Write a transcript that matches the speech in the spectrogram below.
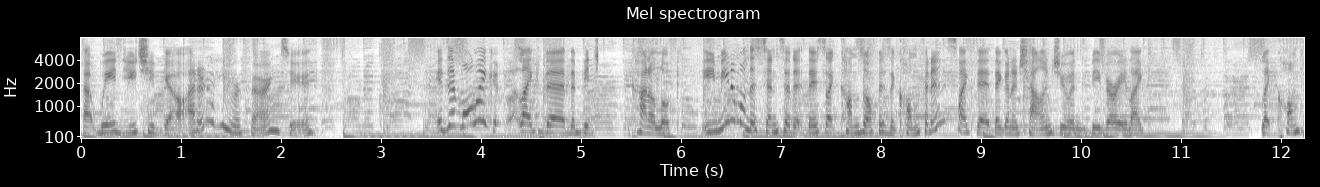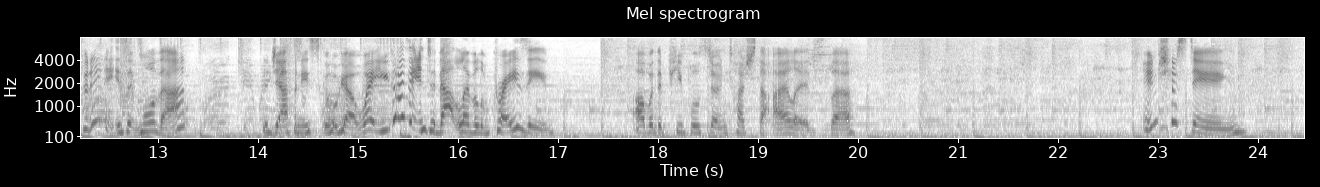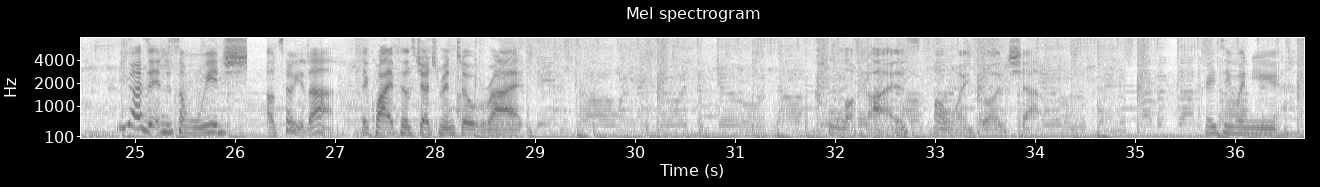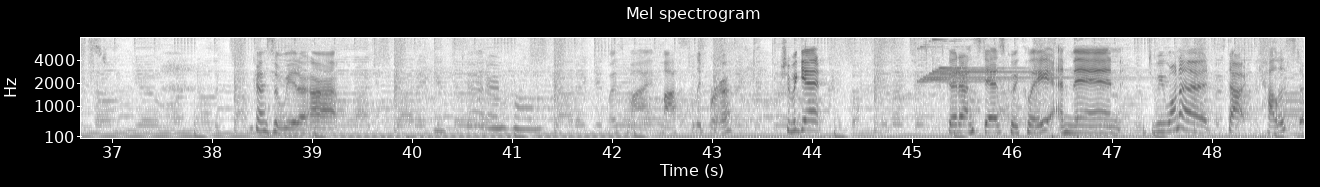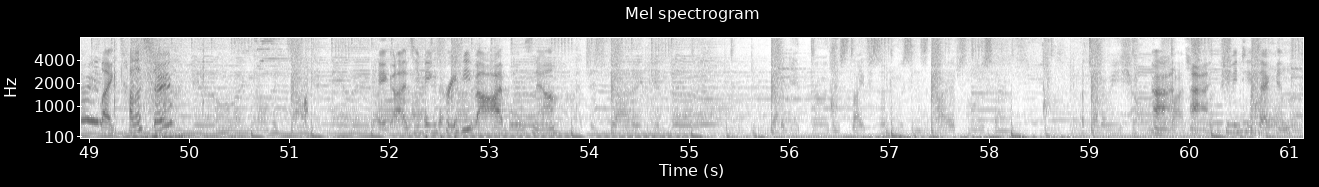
That weird YouTube girl. I don't know who you're referring to. Is it more like like the the bitch kind of look? You mean them on the sense that it there's like comes off as a confidence, like they're they're gonna challenge you and be very like like confident? Is it more that? The Japanese schoolgirl. Wait, you guys are into that level of crazy. Oh, but the pupils don't touch the eyelids, though. Interesting. You guys are into some weird I'll tell you that. The quiet feels judgmental, right? Clock eyes. Oh my god, chat. Crazy when you... You guys are weirdo. Alright. Where's my, my slipper? Should we get go downstairs quickly and then do we want to start Callisto? Like Callisto? Okay guys, you're being creepy about eyeballs now. Alright, alright, give me two seconds.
